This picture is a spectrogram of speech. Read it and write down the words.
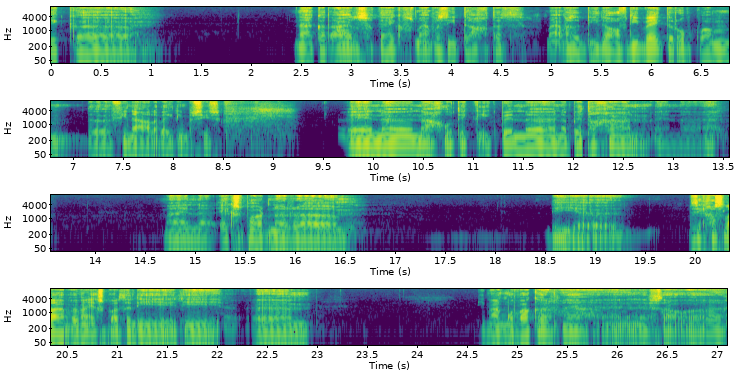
ik... eh, nou, ik had Idols gekeken. Volgens mij was die dag dat... Mij was het die dag of die week erop kwam de finale. Weet ik niet precies. En nou goed, ik, ik ben naar bed gegaan. En mijn ex-partner... eh, die... eh, dus ik ga slapen. Mijn ex-partner die... die ehm, die maakt me wakker. Van, ja, eh, zo, eh,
